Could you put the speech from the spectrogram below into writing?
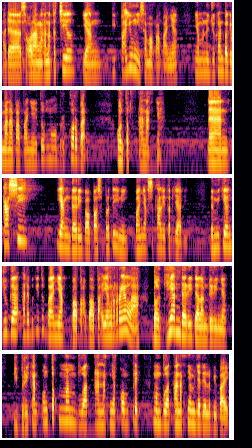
ada seorang anak kecil yang dipayungi sama papanya, yang menunjukkan bagaimana papanya itu mau berkorban untuk anaknya. Dan kasih yang dari Bapak seperti ini banyak sekali terjadi. Demikian juga ada begitu banyak bapak-bapak yang rela bagian dari dalam dirinya diberikan untuk membuat anaknya komplit, membuat anaknya menjadi lebih baik.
